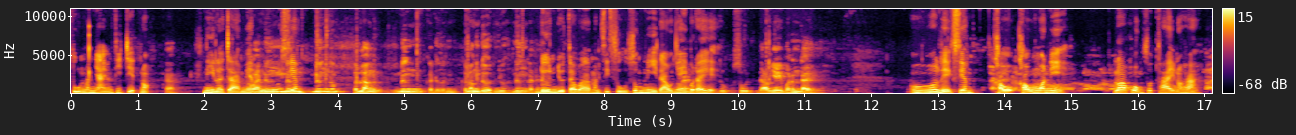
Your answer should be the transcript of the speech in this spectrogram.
ศูนย์มันใหญ่มันที่เจ็ดเนาะครับนี่ล่ะจ้ะแม่แต่นว่าหนึ่งโอ้ยหนึ่เสียงนหนึ่งกำลังหนึ่งก็เดินกำลังเดินอยู่หนึ่งก็ได้เดินอยู่แต่ว่ามันสิสู่ซุ่มนี่ดาวใหญ่บ่ได้ดูสูตรดาวใหญ่บ่ทันได้โอ้เลขเสียน เขาเขางวดนี้รอโค้งสุดท้ายเนาะค่ะใช่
